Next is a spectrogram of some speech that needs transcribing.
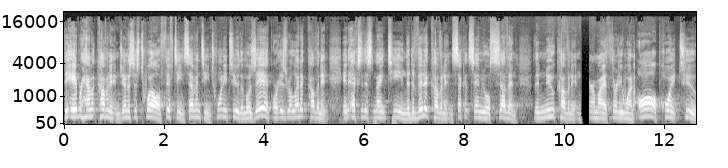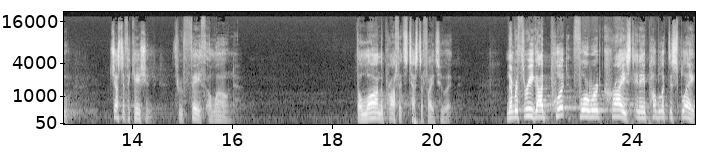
The Abrahamic covenant in Genesis 12, 15, 17, 22, the Mosaic or Israelitic covenant in Exodus 19, the Davidic covenant in 2 Samuel 7, the new covenant in Jeremiah 31, all point to justification through faith alone. The law and the prophets testify to it. Number three, God put forward Christ in a public display.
